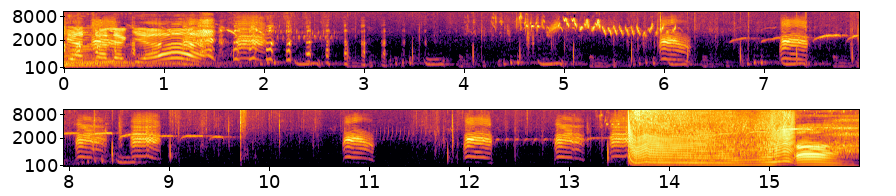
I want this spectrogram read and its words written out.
क्या अच्छा लग गया Ah.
